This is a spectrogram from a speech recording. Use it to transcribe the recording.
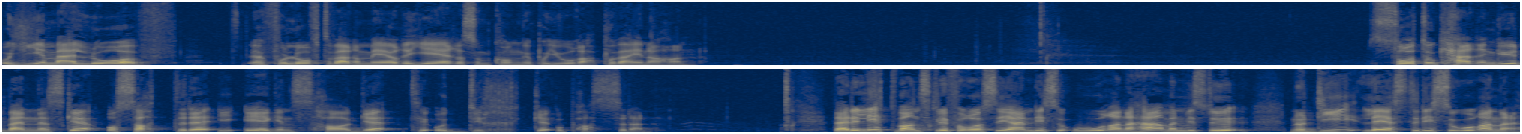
og gir meg lov. Jeg får lov til å være med og regjere som konge på jorda på vegne av han. Så tok Herren Gud mennesket og satte det i egens hage til å dyrke og passe den. Det er det litt vanskelig for oss igjen, disse ordene her, men du, når de leste disse ordene,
